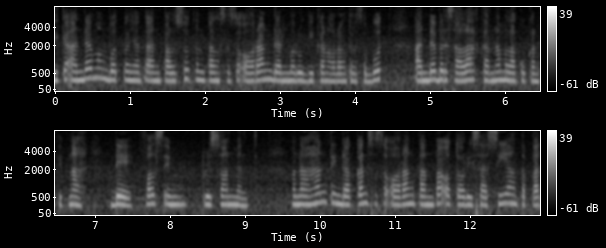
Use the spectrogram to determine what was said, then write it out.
Jika Anda membuat pernyataan palsu tentang seseorang dan merugikan orang tersebut, Anda bersalah karena melakukan fitnah. D. False imprisonment Menahan tindakan seseorang tanpa otorisasi yang tepat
